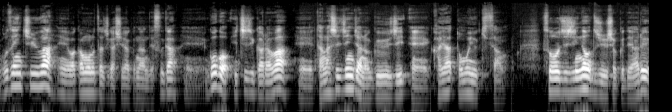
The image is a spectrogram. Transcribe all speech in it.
午前中は若者たちが主役なんですが午後1時からは田無神社の宮司加谷智之さん総持寺の住職である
